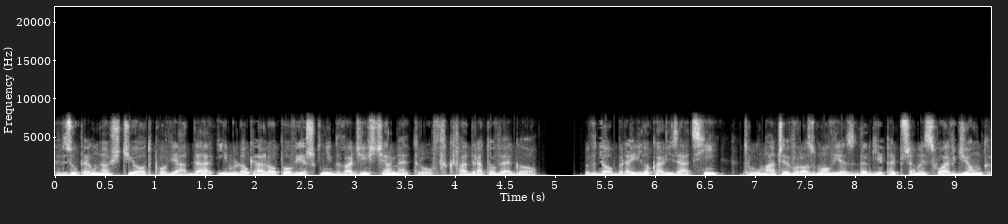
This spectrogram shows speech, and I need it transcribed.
W zupełności odpowiada im lokal o powierzchni 20 metrów kwadratowego. W dobrej lokalizacji, tłumaczy w rozmowie z DGP Przemysław Dziąg,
